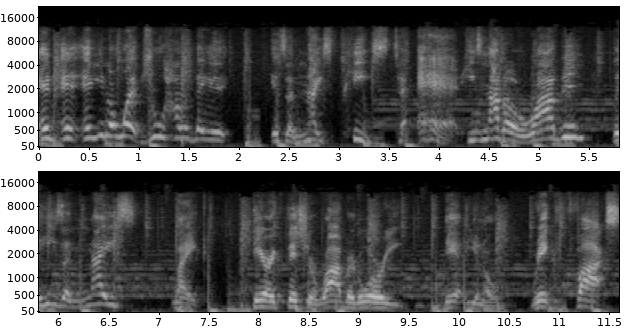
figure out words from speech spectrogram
And, and and you know what? Jrue Holiday is, a nice piece to add. He's not a Robin, but he's a nice like Derek Fisher, Robert Horry, there, you know, Rick Fox,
